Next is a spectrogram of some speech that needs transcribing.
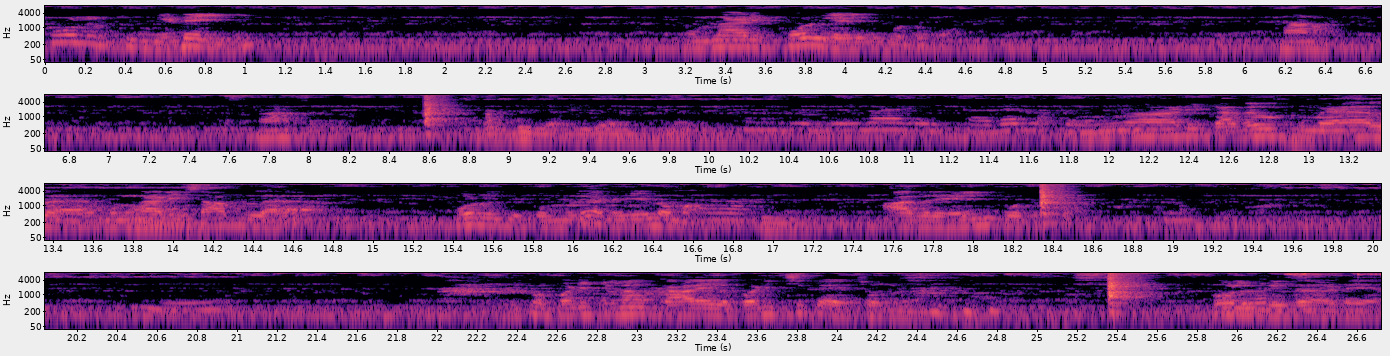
கூலுக்கு விடை முன்னாடி கோலில் எழுதி போட்டுருவோம் நானும். முன்னாடி கதவுக்கு மேலே முன்னாடி ஷாப்பில் போட்டு வைக்க முடியாது நீளமா. அதில் எழுதி போட்டுருக்கோம் இப்போ படிக்கலாம் காலையில் படித்து க சொல்லுங்க. ஸ்கூலுக்கு இதான் விடையா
